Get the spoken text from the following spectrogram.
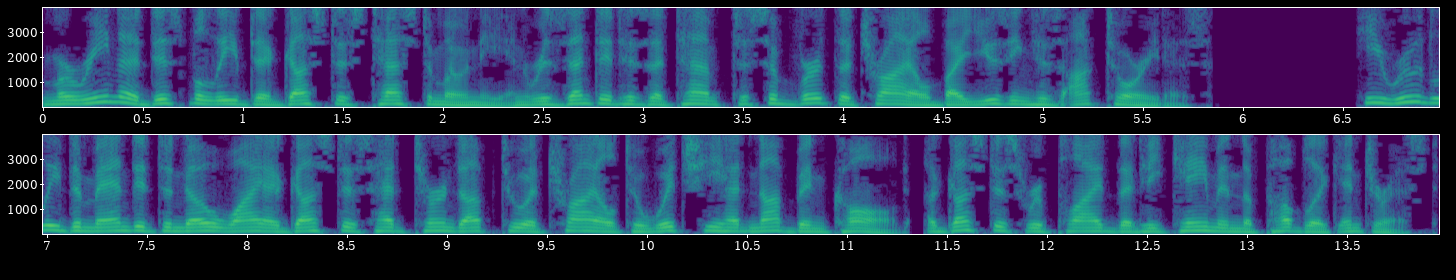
Murena disbelieved Augustus' testimony and resented his attempt to subvert the trial by using his auctoritas. He rudely demanded to know why Augustus had turned up to a trial to which he had not been called. Augustus replied that he came in the public interest.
